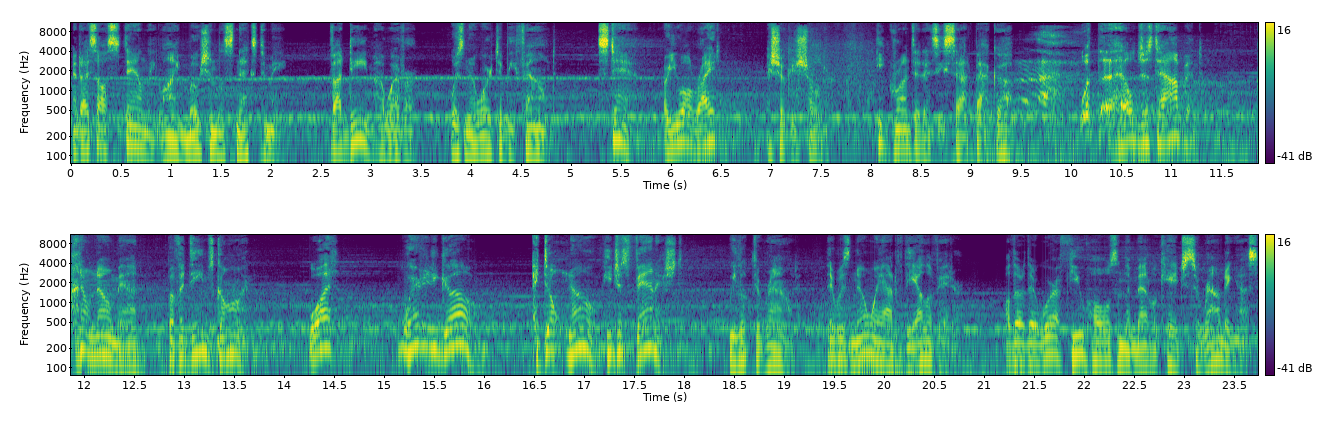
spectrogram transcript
and I saw Stanley lying motionless next to me. Vadim, however, was nowhere to be found. Stan, are you all right? I shook his shoulder. He grunted as he sat back up. What the hell just happened? I don't know, man, but Vadim's gone. What? Where did he go? I don't know. He just vanished. We looked around. There was no way out of the elevator. Although there were a few holes in the metal cage surrounding us,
